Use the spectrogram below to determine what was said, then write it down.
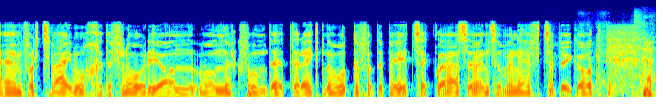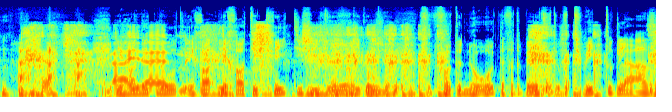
Ähm, vor zwei Wochen der Florian, wo er gefunden hat, er hat die Noten von der BZ gelesen, wenn es um einen FCB geht. Nein, ich, habe äh, ich, habe, ich habe die kritische Würdigung von den Noten von der BZ auf Twitter gelesen.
